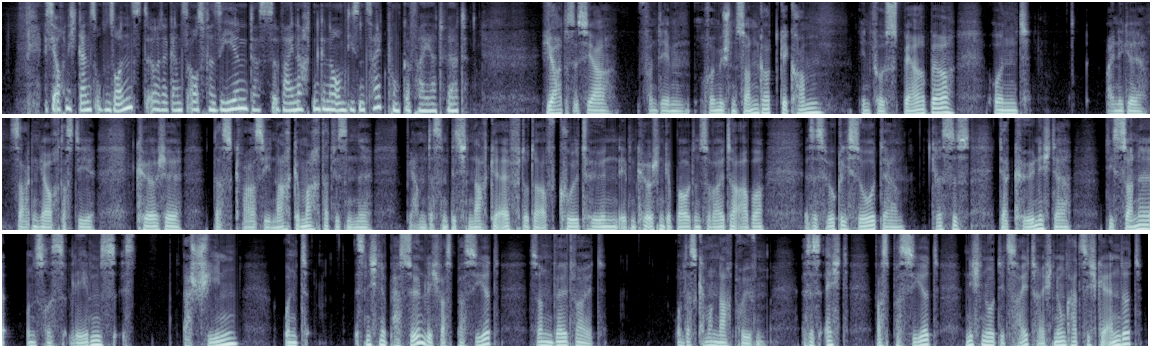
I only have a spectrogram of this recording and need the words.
Ist ja auch nicht ganz umsonst oder ganz aus Versehen, dass Weihnachten genau um diesen Zeitpunkt gefeiert wird. Ja, das ist ja von dem römischen Sonnengott gekommen, Infus Berber, und Einige sagen ja auch, dass die Kirche das quasi nachgemacht hat. Wir sind eine, wir haben das ein bisschen nachgeäfft oder auf Kulthöhen eben Kirchen gebaut und so weiter. Aber es ist wirklich so, der Christus, der König, der, die Sonne unseres Lebens ist erschienen und ist nicht nur persönlich was passiert, sondern weltweit. Und das kann man nachprüfen. Es ist echt was passiert. Nicht nur die Zeitrechnung hat sich geändert,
